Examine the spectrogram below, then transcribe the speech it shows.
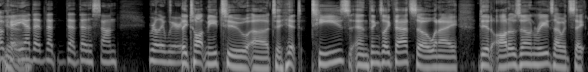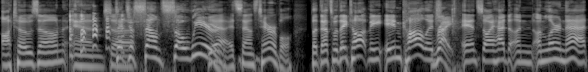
Okay, Yeah. yeah, that that that that does sound really weird. They taught me to uh, to hit T's and things like that. So when I did AutoZone reads, I would say AutoZone, and uh, that just sounds so weird. Yeah, it sounds terrible. But that's what they taught me in college. Right. And so I had to un- unlearn that.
